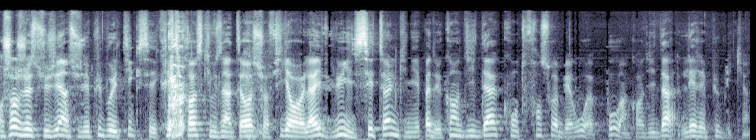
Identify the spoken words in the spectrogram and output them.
On change de sujet, un sujet plus politique, c'est Chris Cross qui vous interroge sur Figaro Live. Lui, il s'étonne qu'il n'y ait pas de candidat contre François Bayrou à Pau, un candidat Les Républicains.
